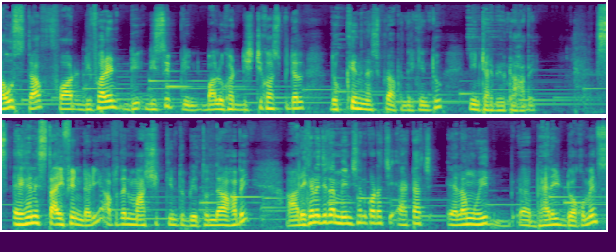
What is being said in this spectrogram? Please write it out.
house staff for different discipline Balurghat district hospital Dakshin Dinajpur, আপনাদের কিন্তু ইন্টারভিউটা হবে। এখানে স্টাইফেন্ডারি আপনাদের মাসিক কিন্তু বেতন দেওয়া হবে। আর এখানে যেটা মেনশন করা আছে attach along with valid documents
